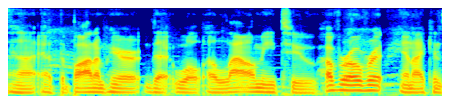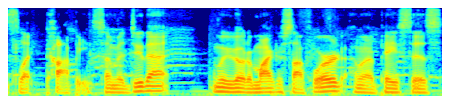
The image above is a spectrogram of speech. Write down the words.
uh, at the bottom here that will allow me to hover over it and I can select copy. So I'm gonna do that. I'm gonna go to Microsoft Word. I'm gonna paste this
